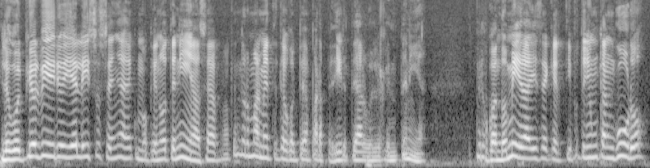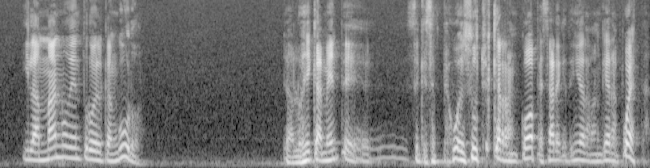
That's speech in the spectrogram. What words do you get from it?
y le golpeó el vidrio y él le hizo señas de como que no tenía, o sea, porque normalmente te golpean para pedirte algo, el que no tenía. Pero cuando mira, dice que el tipo tenía un canguro y la mano dentro del canguro. Ya, lógicamente, se que se pegó el susto y que arrancó a pesar de que tenía la manguera puesta.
